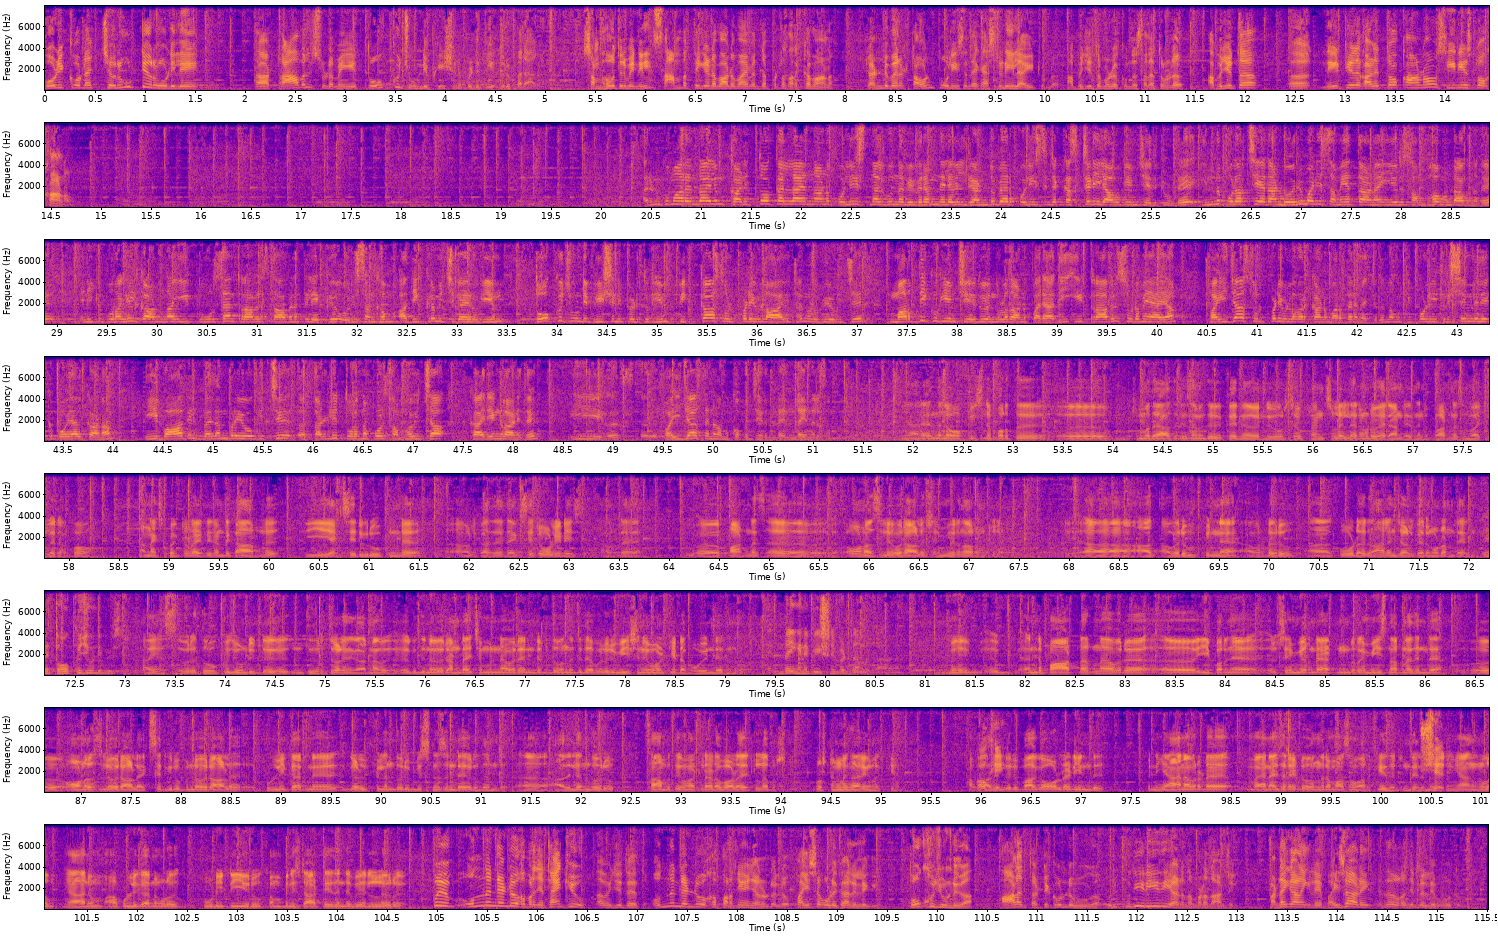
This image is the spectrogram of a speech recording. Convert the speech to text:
കോഴിക്കോട് ചെറുകുട്ടി റോഡിലെ ട്രാവൽസ് ഉടമയെ തോക്കു ചൂണ്ടി ഭീഷണിപ്പെടുത്തിയെന്നൊരു പരാതി. സംഭവത്തിന് പിന്നിൽ സാമ്പത്തിക ഇടപാടുമായി ബന്ധപ്പെട്ട തർക്കമാണ്. രണ്ടുപേർ ടൗൺ പോലീസിന്റെ കസ്റ്റഡിയിലായിട്ടുണ്ട്. അഭിജിത്ത് മുഴക്കുന്ന സ്ഥലത്തുണ്ട്. അഭിജിത്ത് നീട്ടിയത് കളിത്തോക്കാണോ സീരിയസ് തോക്കാണോ? അരുൺകുമാർ എന്തായാലും കളിത്തോക്കല്ല എന്നാണ് പോലീസ് നൽകുന്ന വിവരം. നിലവിൽ രണ്ടുപേർ പോലീസിന്റെ കസ്റ്റഡിയിലാവുകയും ചെയ്തിട്ടുണ്ട്. ഇന്ന് പുലർച്ചെ ഏതാണ്ട് ഒരു മണി സമയത്താണ് ഈ ഒരു സംഭവം ഉണ്ടാകുന്നത്. എനിക്ക് പുറകിൽ കാണുന്ന ഈ ടൂർസ് ആൻഡ് ട്രാവൽ സ്ഥാപനത്തിലേക്ക് ഒരു സംഘം അതിക്രമിച്ചു കയറുകയും തോക്ക് ചൂണ്ടി ഭീഷണിപ്പെടുത്തുകയും പിക്കാസ് ഉൾപ്പെടെയുള്ള ആയുധങ്ങൾ ഉപയോഗിച്ച് മർദ്ദിക്കുകയും ചെയ്തു എന്നുള്ളതാണ് പരാതി. ഈ ട്രാവൽസ് ഉടമയായ ഫൈജാസ് ഉൾപ്പെടെയുള്ളവർക്കാണ് മർദ്ദനമേറ്റത്. നമുക്കിപ്പോൾ ഈ ദൃശ്യങ്ങളിലേക്ക് പോയാൽ കാണാം. ഈ വാതിൽ ബലം പ്രയോഗിച്ച് തള്ളി തുറന്നപ്പോൾ സംഭവിച്ച കാര്യങ്ങളാണിത്. ഈ ഫൈജാസ് തന്നെ നമുക്കൊപ്പം ചേരുന്നുണ്ട്. എന്താ ഇന്നലെ സംഭവിച്ചത്? ഞാൻ ഇന്നലെ ഓഫീസിന്റെ പുറത്ത് ചുമ്മാ രാത്രി സമയത്ത് നിൽക്കായിരുന്നു. എന്റെ കുറച്ച് ഫ്രണ്ട്സുകളെല്ലാവരും കൂടെ വരാണ്ടായിരുന്നു. എന്റെ പാർട്ട്നേഴ്സും ബാക്കിയുള്ളവരും. അപ്പോൾ അൺഎക്സ്പെക്റ്റഡ് ആയിട്ട് രണ്ട് കാറിൽ ഈ എക്സൈറ്റ് ഗ്രൂപ്പിന്റെ ആൾക്ക് അതായത് എക്സൈറ്റ് ഹോളിഡേയ്സ് അവരുടെ പാർട്ട്നേഴ്സ് ഓണേഴ്സിൽ ഒരാൾ ഷമീർ എന്ന് പറഞ്ഞിട്ടുള്ളത് അവരും പിന്നെ അവരുടെ ഒരു കൂടെ ഒരു നാലഞ്ച് ആൾക്കാരും കൂടെ ഉണ്ടായിരുന്നു. ഇവർ തോക്ക് ചൂണ്ടി ആ യെസ് ഇവർ തോക്ക് ചൂണ്ടിയിട്ട് തീർത്ത് കളഞ്ഞു കാരണം ഇതിന് രണ്ടാഴ്ച മുന്നേ അവർ എന്റെ അടുത്ത് വന്നിട്ട് ഇതേപോലെ ഒരു ഭീഷണി മുഴക്കിയിട്ടാണ് പോയിണ്ടായിരുന്നത്. എന്താ ഇങ്ങനെ ഭീഷണിപ്പെടുത്താനുള്ള കാരണം? എന്റെ പാർട്ട്ണറിന് അവർ ഈ പറഞ്ഞ ഷെമീറിന്റെ ഏട്ടൻ റമീസ് എന്ന് പറഞ്ഞ ഇതിന്റെ ഓണേഴ്സിൽ ഒരാൾ എക്സൈറ്റ് ഗ്രൂപ്പിന്റെ ഒരാൾ പുള്ളിക്കാരന് ഗൾഫിൽ എന്തോ ഒരു ബിസിനസ്സിന്റെ ഒരു ഇതുണ്ട്. അതിലെന്തോ ഒരു സാമ്പത്തികമായിട്ടുള്ള ഇടപാടായിട്ടുള്ള പ്രശ്നങ്ങളും കാര്യങ്ങളൊക്കെയാണ്. അപ്പോൾ. അതിന്റെ ഒരു ഭാഗം ഓൾറെഡി ഉണ്ട്. പിന്നെ ഞാൻ അവരുടെ മാനേജറായിട്ട് ഒന്നര മാസം വർക്ക് ചെയ്തിട്ടുണ്ടായിരുന്നു. ഞങ്ങളും ഞാനും ആ പുള്ളിക്കാരനും കൂടെ കൂടിയിട്ട് ഈ ഒരു കമ്പനി സ്റ്റാർട്ട് ചെയ്തതിന്റെ പേരിൽ ഒരു ഒന്നും രണ്ടും ഒക്കെ പറഞ്ഞു. Thank you Abhijith. ഒന്നും രണ്ടും ഒക്കെ പറഞ്ഞു കഴിഞ്ഞാലുണ്ടല്ലോ പൈസ കൊടുക്കാനില്ലെങ്കിൽ തോക്കു ചൂണ്ടുക ആളെ തട്ടിക്കൊണ്ടു പോവുക ഒരു പുതിയ രീതിയാണ് നമ്മുടെ നാട്ടിൽ. പണ്ടേക്കാണെങ്കിലേ പൈസ അടേ എന്ന് പറഞ്ഞിട്ടല്ലേ പോകത്തുള്ളൂ.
